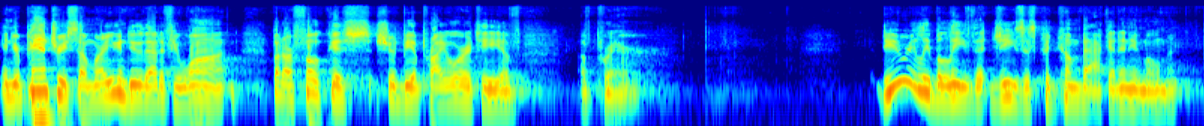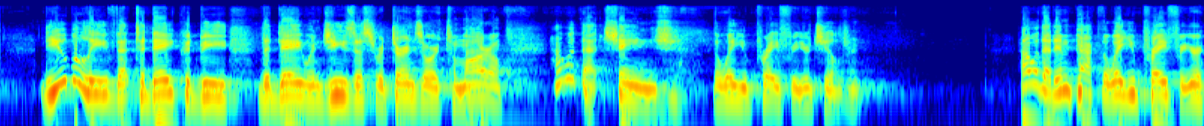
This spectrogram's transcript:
in your pantry somewhere. You can do that if you want. But our focus should be a priority of, of prayer. Do you really believe that Jesus could come back at any moment? Do you believe that today could be the day when Jesus returns or tomorrow? How would that change the way you pray for your children? How would that impact the way you pray for your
